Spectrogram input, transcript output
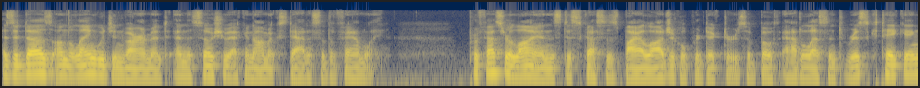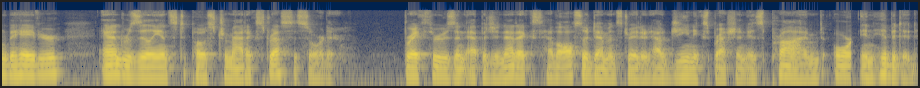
as it does on the language environment and the socioeconomic status of the family. Professor Lyons discusses biological predictors of both adolescent risk-taking behavior and resilience to post-traumatic stress disorder. Breakthroughs in epigenetics have also demonstrated how gene expression is primed or inhibited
